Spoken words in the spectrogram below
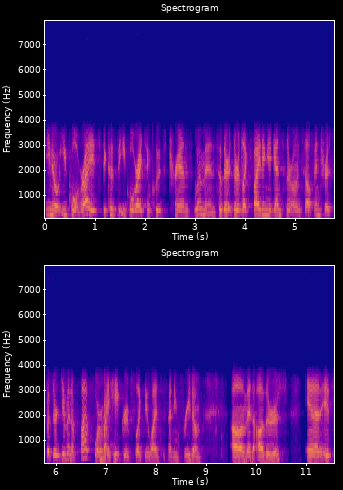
you know equal rights because the equal rights includes trans women. So they're they're like fighting against their own self interest, but they're given a platform by hate groups like the Alliance Defending Freedom um, and others. And it's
